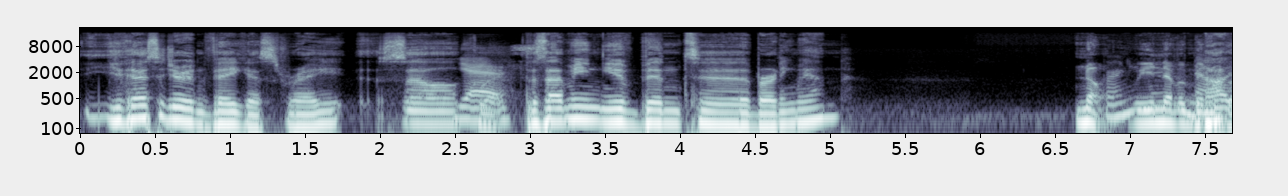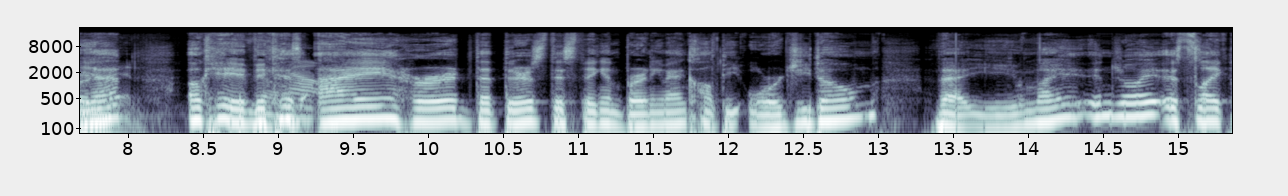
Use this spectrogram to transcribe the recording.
you guys said you're in Vegas, right? So Yes. does that mean you've been to Burning Man? no, Burning we've Man? never been No. Not Burning yet. Man. Okay, because No. I heard that there's this thing in Burning Man called the Orgy Dome that you might enjoy. It's like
